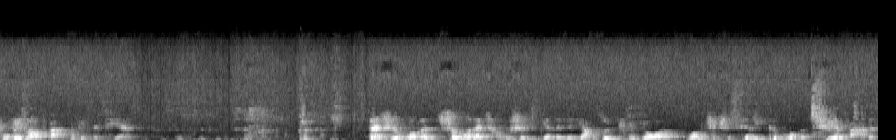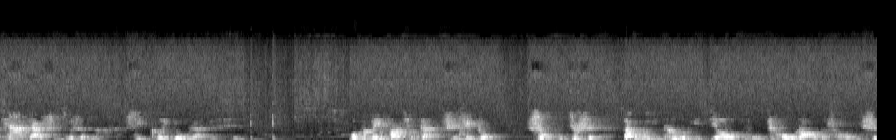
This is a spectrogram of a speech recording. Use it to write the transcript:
除非老板不给他钱。是我们生活在城市里边的人养尊处优啊，我们只是心里特我们缺乏的恰恰是一个什么呢？是一颗悠然的心。我们没法去感知这种。生活就是当你特别焦苦愁劳的时候，你是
